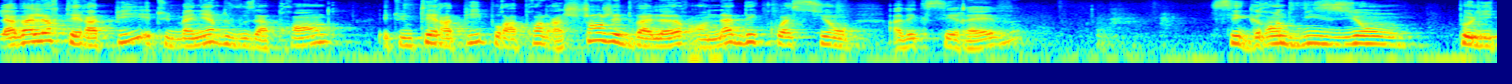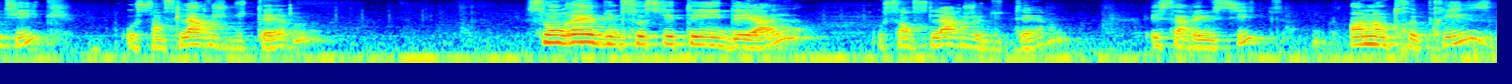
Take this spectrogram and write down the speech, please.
La valeur thérapie est une manière de vous apprendre, est une thérapie pour apprendre à changer de valeur en adéquation avec ses rêves, ses grandes visions politiques, au sens large du terme, son rêve d'une société idéale, au sens large du terme, et sa réussite en entreprise,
